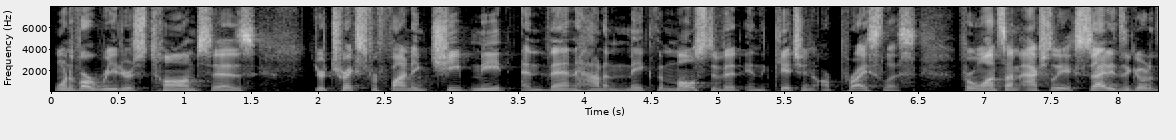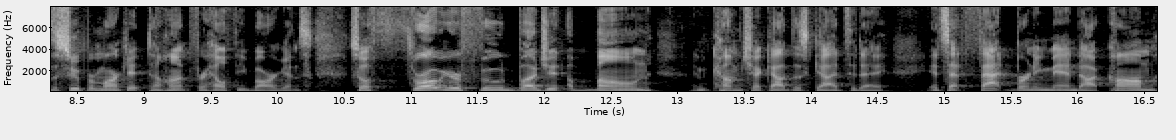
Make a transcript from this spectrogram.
One of our readers, Tom, says, your tricks for finding cheap meat and then how to make the most of it in the kitchen are priceless. For once, I'm actually excited to go to the supermarket to hunt for healthy bargains. So throw your food budget a bone and come check out this guide today. It's at fatburningman.com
